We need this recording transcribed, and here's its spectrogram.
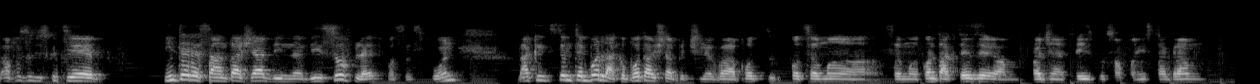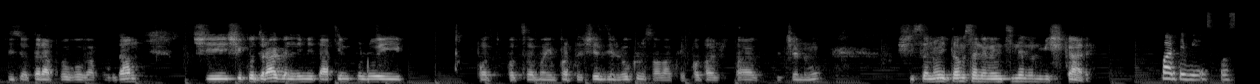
a fost o discuție interesantă, așa, din, din suflet, pot să spun. Dacă există întrebări, dacă pot ajuta pe cineva, pot, pot să, mă, să mă contacteze, am pagina Facebook sau pe Instagram, fizioterapeut Goga Bogdan și, și cu drag în limita timpului pot, pot să mă împărtășesc din lucruri sau dacă îi pot ajuta, de ce nu. Și să nu uităm să ne menținem în mișcare. Foarte bine spus.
